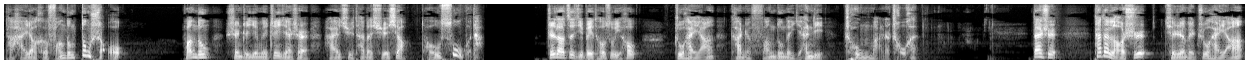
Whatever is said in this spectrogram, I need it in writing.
他还要和房东动手。房东甚至因为这件事还去他的学校投诉过他。知道自己被投诉以后，朱海洋看着房东的眼里充满了仇恨。但是，他的老师却认为朱海洋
